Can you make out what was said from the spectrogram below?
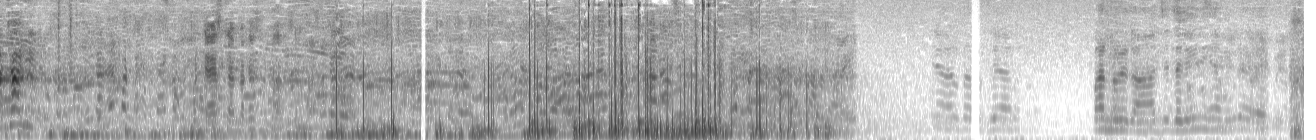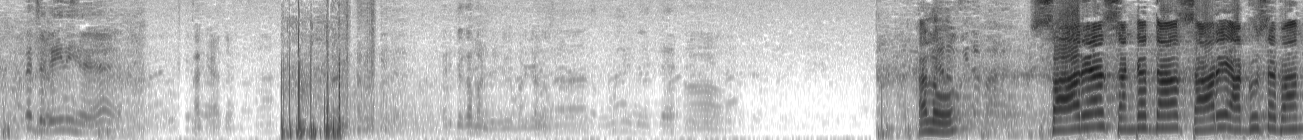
ਅੱਛਾ ਜੀ ਪ੍ਰੋਟੈਸਟ ਹੈ ਮੈਂ ਕਿਹਾ ਸਨਮਾਨ ਸਨਮਾਨ बंद होएगा आज जगह ही नहीं है पूरे जगह ही नहीं है ਹੈਲੋ। ਸਾਰਿਆਂ ਸੰਗਤ ਦਾ, ਸਾਰੇ ਆਗੂ ਸਹਿਬਾਨ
